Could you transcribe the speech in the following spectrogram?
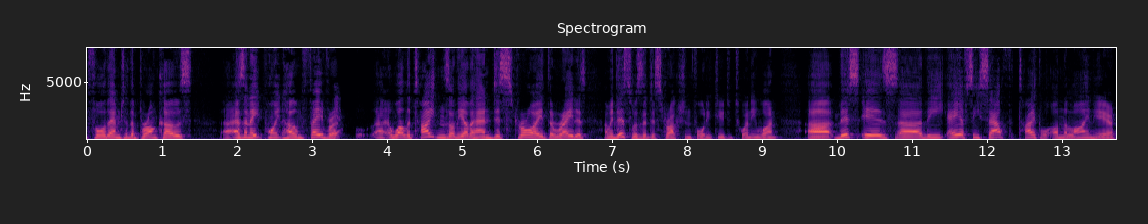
for them to the Broncos uh, as an eight point home favorite. Uh, while the Titans, on the other hand, destroyed the Raiders. I mean, this was a destruction, 42 to 21. This is the AFC South title on the line here.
